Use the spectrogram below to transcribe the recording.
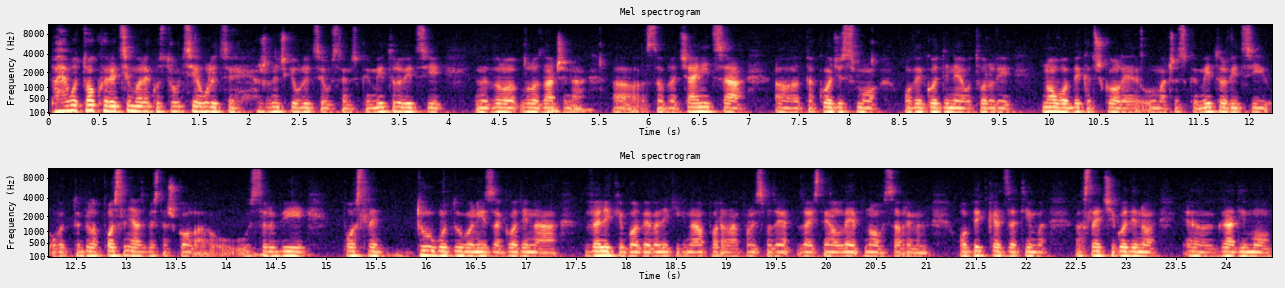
Pa evo toko recimo rekonstrukcija ulice, Želničke ulice u Sremskoj Mitrovici, jedna vrlo, vrlo značajna uh, saobraćajnica. Uh, takođe smo ove godine otvorili novo objekat škole u Mačanskoj Mitrovici. Ovo, to je bila poslednja azbestna škola u, u Srbiji. Posle dugo, dugo niza godina velike borbe, velikih napora, napravili smo zaista jedan lep, nov, savremen objekat. Zatim sledeće godine uh, gradimo uh,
